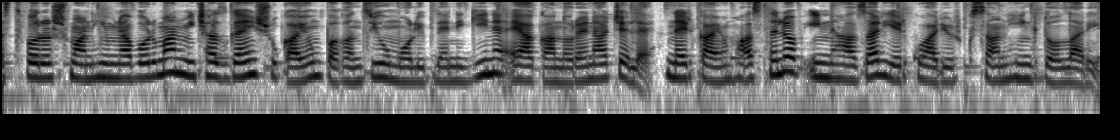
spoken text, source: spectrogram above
Ըստ որոշման հիմնավորման միջազգային շուկայում պղնձի ու մոլիբդենի գինը էականորեն աճել է, ներկայում հասնելով 9225 դոլարի։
